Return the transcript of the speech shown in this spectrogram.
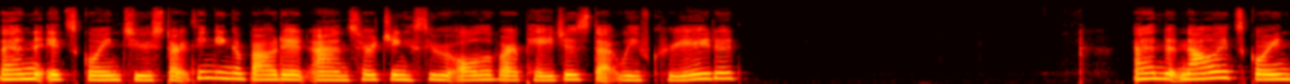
Then it's going to start thinking about it and searching through all of our pages that we've created. And now it's going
